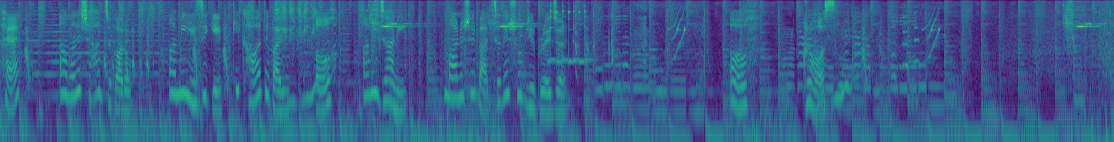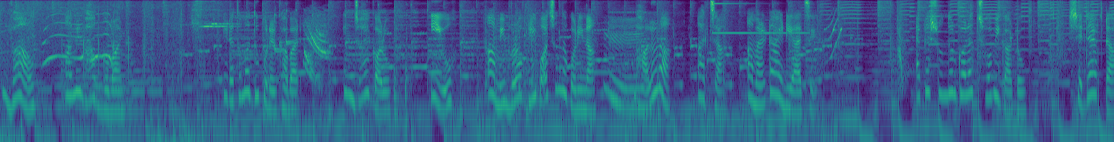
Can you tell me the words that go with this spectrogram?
হ্যাঁ আমাদের সাহায্য করো। আমি লিজিকে কি খাওয়াতে পারি? ওহ, আমি জানি। মানুষের বাচ্চাদের সবজির প্রয়োজন। ওহ ক্রস ভাও আমি ভাগ্যবান। এটা তোমার দুপুরের খাবার। এনজয় করো। ইউ আমি ব্রকলি পছন্দ করি না। ভালো না? আচ্ছা আমার একটা আইডিয়া আছে। একটা সুন্দর গলার ছবি কাটো। সেটা একটা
